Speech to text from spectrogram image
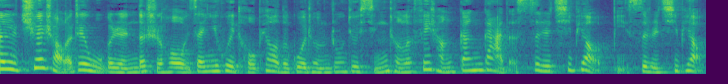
但是缺少了这五个人的时候，在议会投票的过程中就形成了非常尴尬的四十七票比四十七票，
